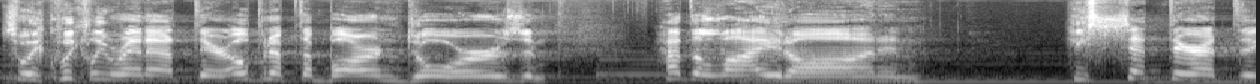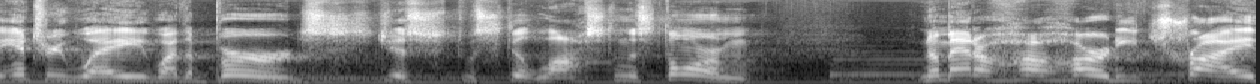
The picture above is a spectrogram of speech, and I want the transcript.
So he quickly ran out there, opened up the barn doors and had the light on. And he sat there at the entryway while the birds just was still lost in the storm. No matter how hard he tried,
